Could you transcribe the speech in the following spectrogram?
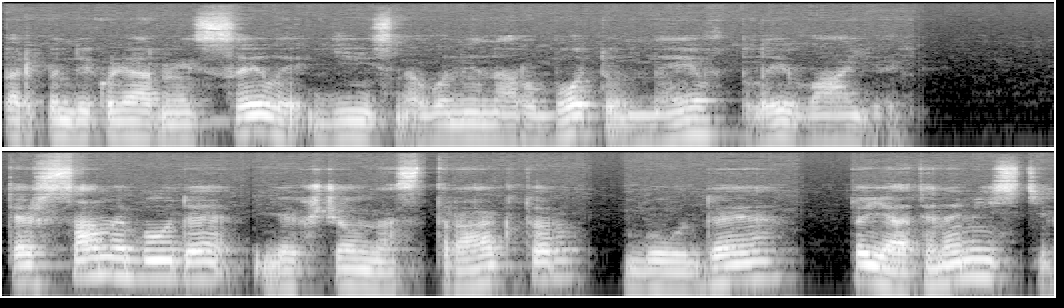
перпендикулярні сили дійсно вони на роботу не впливають. Те ж саме буде, якщо в нас трактор буде стояти на місці.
